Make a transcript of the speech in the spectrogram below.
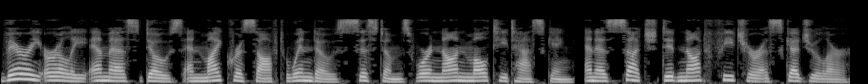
Very early MS-DOS and Microsoft Windows systems were non-multitasking, and as such did not feature a scheduler.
